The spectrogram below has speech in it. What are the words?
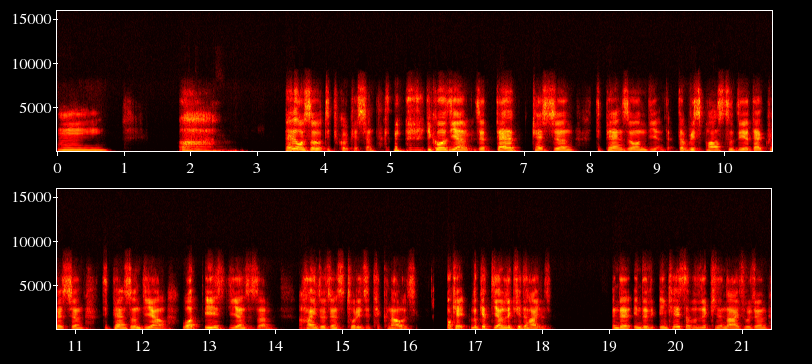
Mm, ah, that's also a difficult question because yeah, the, that question depends on the the response to the that question depends on the uh, what is the uh, hydrogen storage technology. Okay, look at the uh, liquid hydrogen. In the in the in case of liquid nitrogen,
